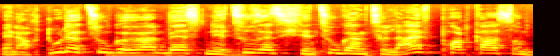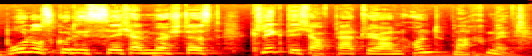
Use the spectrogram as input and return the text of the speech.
Wenn auch du dazugehören bist und dir zusätzlich den Zugang zu Live-Podcasts und Bonus-Goodies sichern möchtest, klick dich auf Patreon und mach mit.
